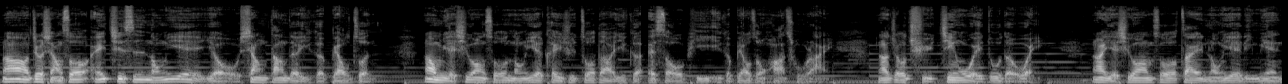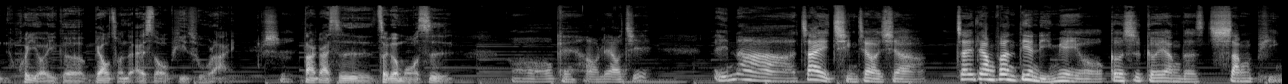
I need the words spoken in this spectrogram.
然后就想说，哎，其实农业有相当的一个标准，那我们也希望说农业可以去做到一个 SOP 一个标准化出来，然后就取经纬度的纬，那也希望说在农业里面会有一个标准的 SOP 出来，是大概是这个模式。哦，OK，好，了解。哎，那再请教一下，在量贩店里面有各式各样的商品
